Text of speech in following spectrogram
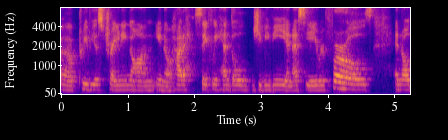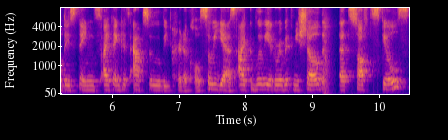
uh, previous training on you know how to safely handle GBV and SEA referrals and all these things, I think is absolutely critical. So yes, I completely agree with Michelle that, that soft skills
